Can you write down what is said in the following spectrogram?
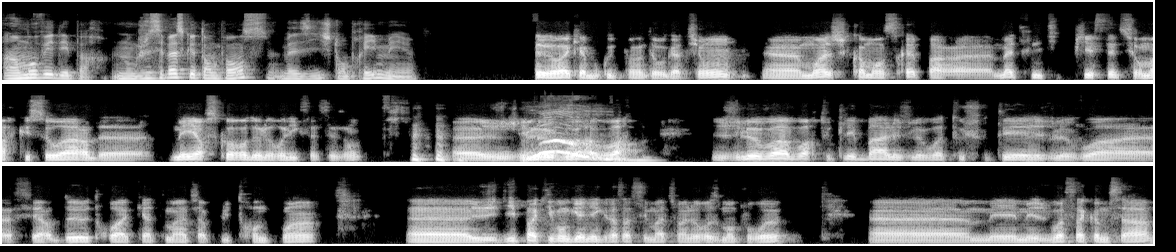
un mauvais départ. Donc, je ne sais pas ce que tu en penses. Vas-y, je t'en prie, mais. C'est vrai qu'il y a beaucoup de points d'interrogation. Euh, moi, je commencerai par euh, mettre une petite piécette sur Marcus Howard, euh, meilleur scoreur de l'Euroleague cette saison. Je, le vois avoir, je le vois avoir toutes les balles, je le vois tout shooter, je le vois faire 2, 3, 4 matchs à plus de 30 points. je dis pas qu'ils vont gagner grâce à ces matchs, malheureusement pour eux. mais, mais je vois ça comme ça.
